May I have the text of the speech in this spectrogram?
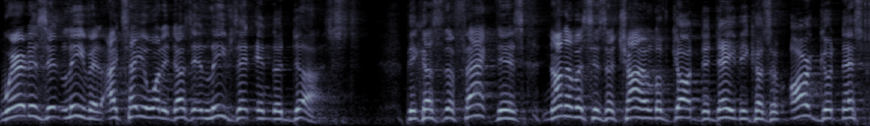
Where does it leave it? I tell you what it does, it leaves it in the dust. Because the fact is, none of us is a child of God today because of our goodness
